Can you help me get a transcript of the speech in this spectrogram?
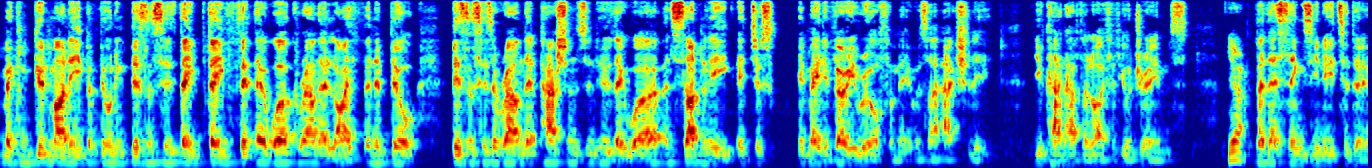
making good money, but building businesses. They they fit their work around their life and had built businesses around their passions and who they were. And suddenly, it just it made it very real for me. It was like actually, you can have the life of your dreams. Yeah. But there's things you need to do,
